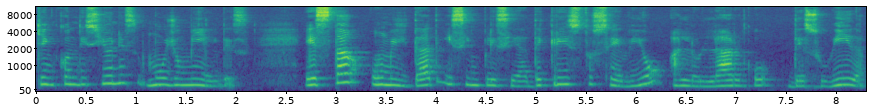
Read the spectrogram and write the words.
y en condiciones muy humildes. Esta humildad y simplicidad de Cristo se vio a lo largo de su vida.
